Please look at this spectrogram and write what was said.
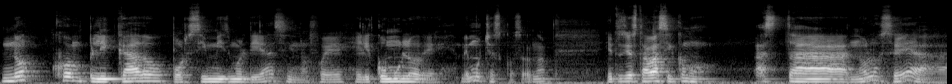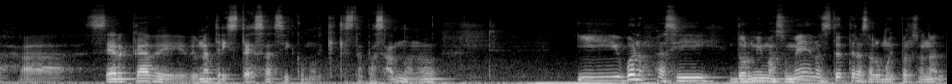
no complicado por sí mismo el día, sino fue el cúmulo de, muchas cosas, ¿no? Y entonces yo estaba así como hasta, no lo sé, a, cerca de, una tristeza, así como de ¿qué, qué está pasando, ¿no? Y bueno, así dormí más o menos, etcétera, es algo muy personal.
